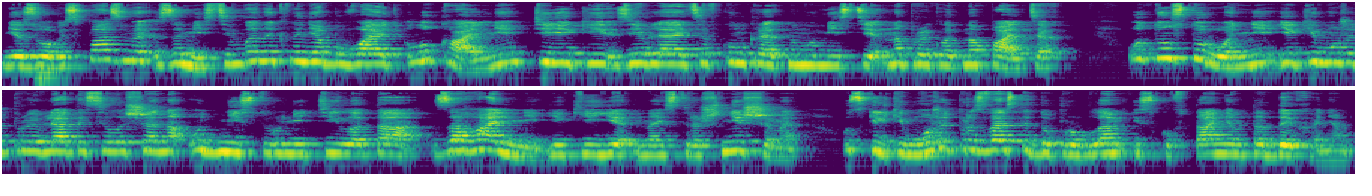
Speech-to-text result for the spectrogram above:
М'язові спазми за місцем виникнення бувають локальні, ті, які з'являються в конкретному місці, наприклад, на пальцях, односторонні, які можуть проявлятися лише на одній стороні тіла, та загальні, які є найстрашнішими, оскільки можуть призвести до проблем із ковтанням та диханням.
